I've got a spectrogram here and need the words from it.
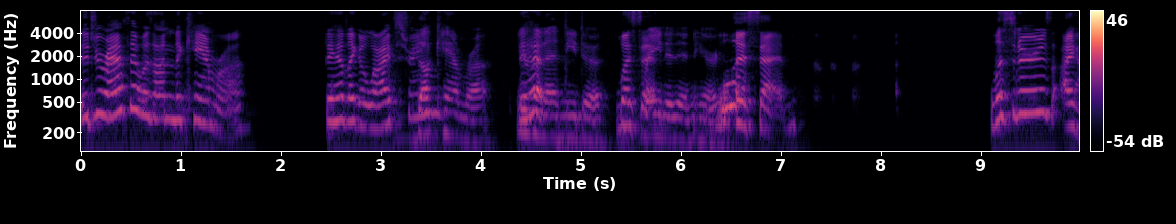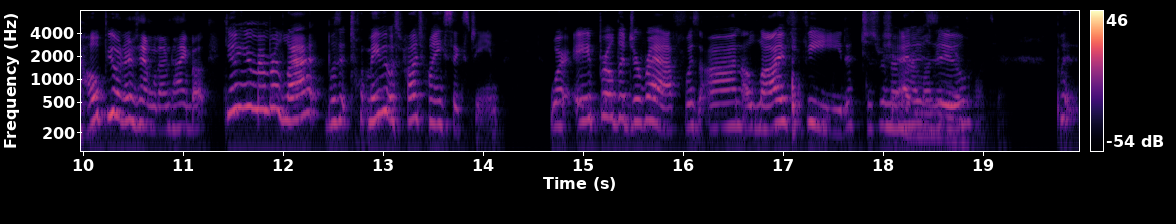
The giraffe that was on the camera. They had like a live stream. The camera. They You're had- gonna need to Listen. rein it in here. Listen. Listeners, I hope you understand what I'm talking about. Do you remember last was it tw- maybe it was probably 2016 where April the giraffe was on a live feed Just remember, at I'm a under the zoo. but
